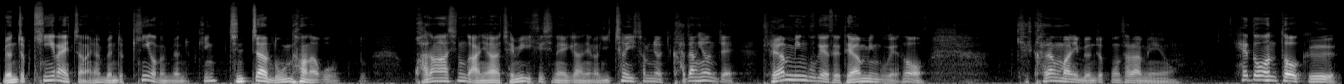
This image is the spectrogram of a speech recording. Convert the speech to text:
면접 킹이라 했잖아요. 면접 킹이거든. 면접 킹. 진짜 농담 안 하고 과장하시는 거 아니야. 재미 있으시네 이게 아니라 2023년 가장 현재 대한민국에서 대한민국에서 가장 많이 면접 본 사람이에요. 헤드헌터 그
